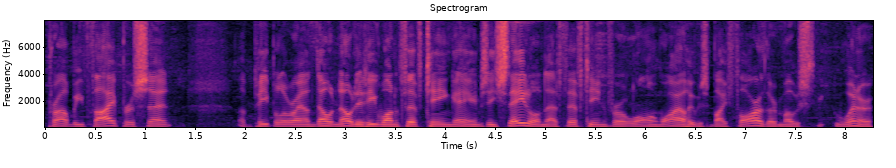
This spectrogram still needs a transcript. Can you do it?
probably five percent of people around don't know that he won 15 games. He stayed on that 15 for a long while. He was by far their most winner.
